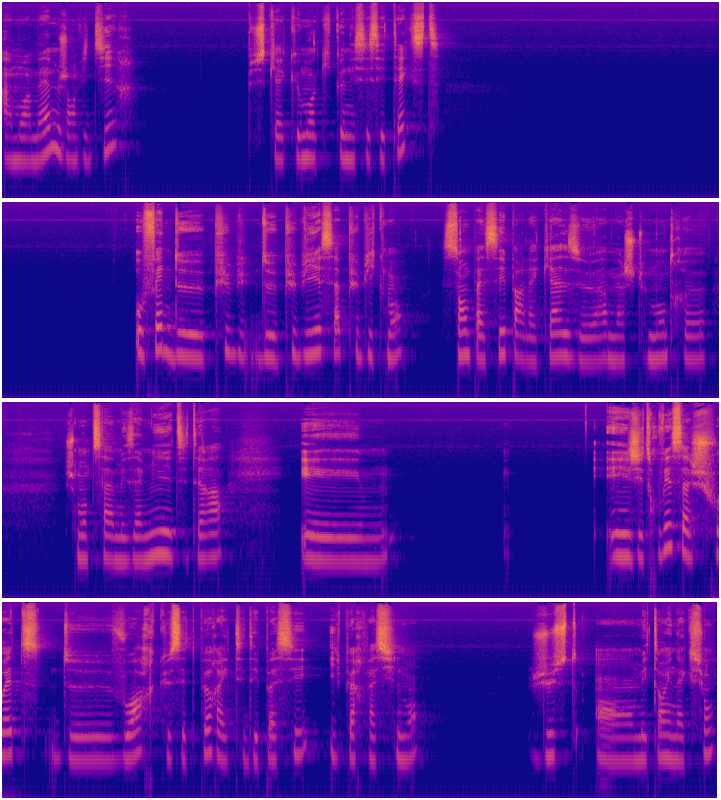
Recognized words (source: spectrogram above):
à moi-même, j'ai envie de dire, puisqu'il n'y a que moi qui connaissais ces textes, au fait de, publier ça publiquement, sans passer par la case euh, Ah, moi je te montre, euh, je montre ça à mes amis, etc. Et, et j'ai trouvé ça chouette de voir que cette peur a été dépassée hyper facilement, juste en mettant une action.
